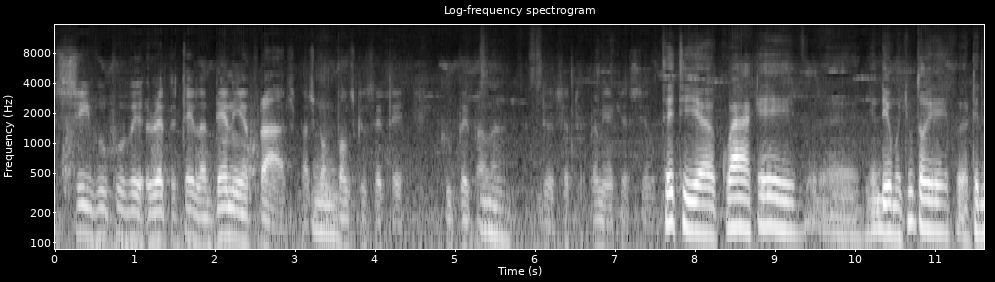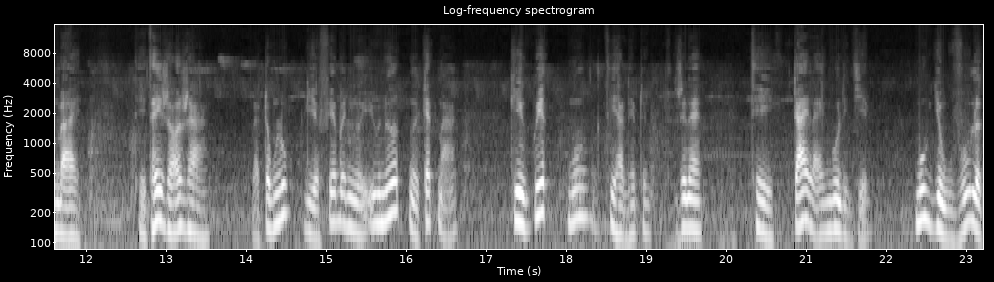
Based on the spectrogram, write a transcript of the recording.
Si vous pouvez répéter la dernière phrase, parce qu'on mm. pense que c'était coupé par là, de cette question. thế thì ờ, qua cái ờ, những điều mà chúng tôi vừa trình bày thì thấy rõ ràng là trong lúc về phía bên người yêu nước người cách mạng kiên quyết muốn thi hành hiệp định Geneva thì trái lại Ngô Đình Diệm muốn dùng vũ lực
